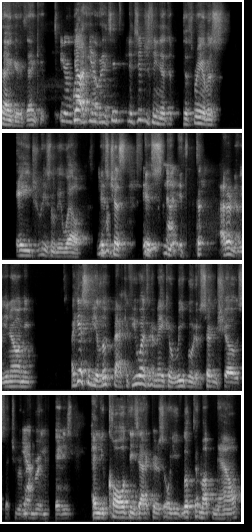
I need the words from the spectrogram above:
Thank you. Thank you. You're welcome. Yeah, you know, it's it's interesting that the, the three of us age reasonably well. Yeah. It's just it's it's, it's I don't know. You know, I mean, I guess if you look back, if you wanted to make a reboot of certain shows that you remember yeah. in the 80s and you called these actors or you looked them up now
